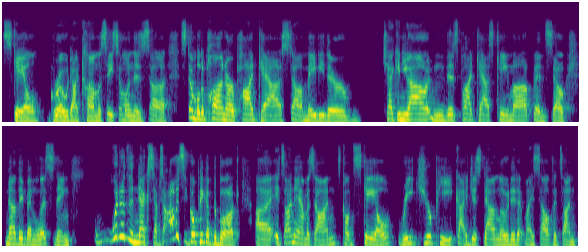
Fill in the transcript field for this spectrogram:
scale grow.com. Let's say someone has uh, stumbled upon our podcast. Uh, maybe they're checking you out and this podcast came up. And so now they've been listening what are the next steps? Obviously, go pick up the book. Uh, it's on Amazon. It's called Scale Reach Your Peak. I just downloaded it myself. It's on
